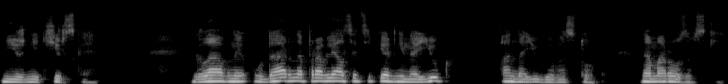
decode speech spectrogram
Нижнечирская. Главный удар направлялся теперь не на юг, а на юго-восток, на Морозовский.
